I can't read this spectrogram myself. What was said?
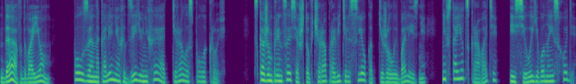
Да, вдвоем. Ползая на коленях, Цзи Юньхэ оттирала с пола кровь. Скажем принцессе, что вчера правитель слег от тяжелой болезни, не встает с кровати, и силы его на исходе.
